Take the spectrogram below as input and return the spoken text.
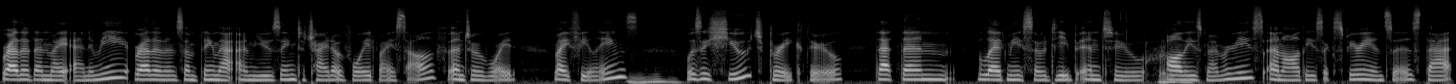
rather than my enemy, rather than something that I'm using to try to avoid myself and to avoid my feelings, mm-hmm. was a huge breakthrough that then led me so deep into Incredible. all these memories and all these experiences that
